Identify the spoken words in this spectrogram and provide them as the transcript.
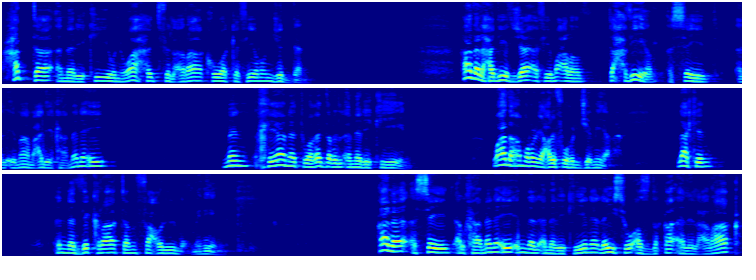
حتى امريكي واحد في العراق هو كثير جدا هذا الحديث جاء في معرض تحذير السيد الامام علي خامنئي من خيانة وغدر الأمريكيين. وهذا أمر يعرفه الجميع. لكن إن الذكرى تنفع المؤمنين. قال السيد الخامنئي إن الأمريكيين ليسوا أصدقاء للعراق.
